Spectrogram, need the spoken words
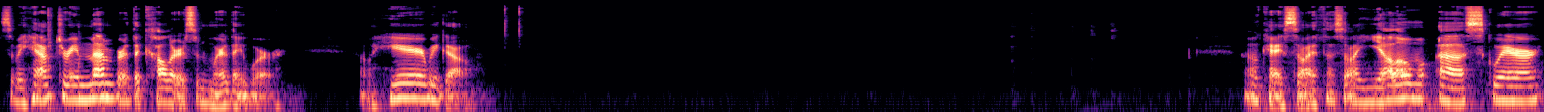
So we have to remember the colors and where they were. Oh, here we go. Okay, so I saw a yellow uh, square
